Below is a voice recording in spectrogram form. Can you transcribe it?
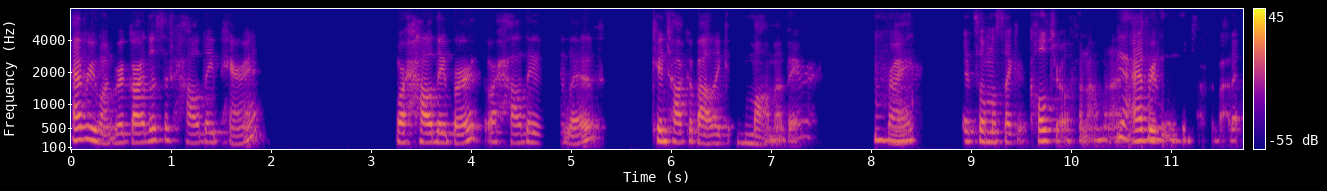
everyone, regardless of how they parent or how they birth or how they live, can talk about like mama bear, Mhm. right? It's almost like a cultural phenomenon. Yeah, Everyone totally. can talk about it.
